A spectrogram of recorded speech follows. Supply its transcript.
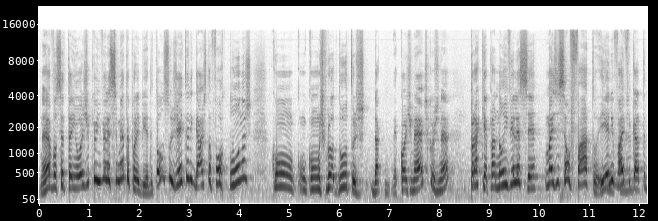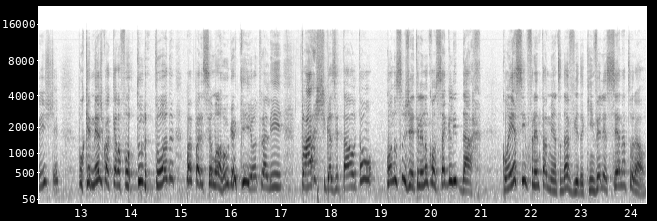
Né? Você tem hoje que o envelhecimento é proibido. Então, o sujeito ele gasta fortunas com, com, com os produtos da, cosméticos, né? Para quê? Para não envelhecer. Mas isso é um fato. E ele vai uhum. ficar triste porque mesmo com aquela fortuna toda, vai aparecer uma ruga aqui, outra ali, plásticas e tal. Então, quando o sujeito ele não consegue lidar com esse enfrentamento da vida, que envelhecer é natural,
